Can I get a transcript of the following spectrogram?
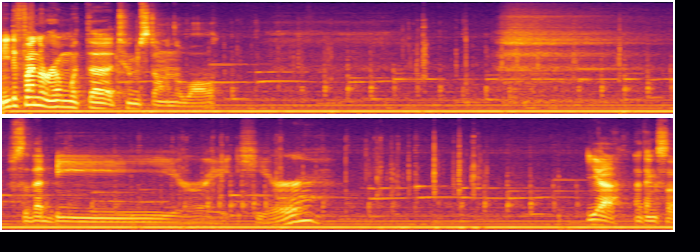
Need to find the room with the tombstone in the wall. So that'd be... right here? Yeah, I think so.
